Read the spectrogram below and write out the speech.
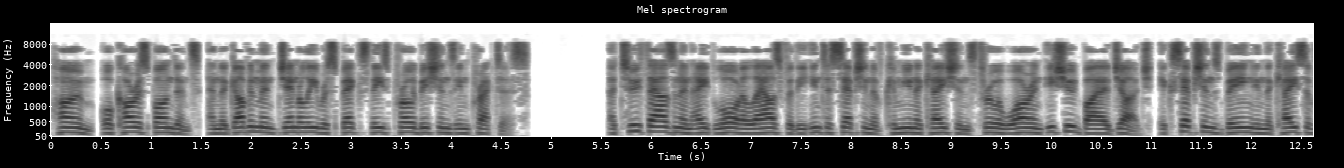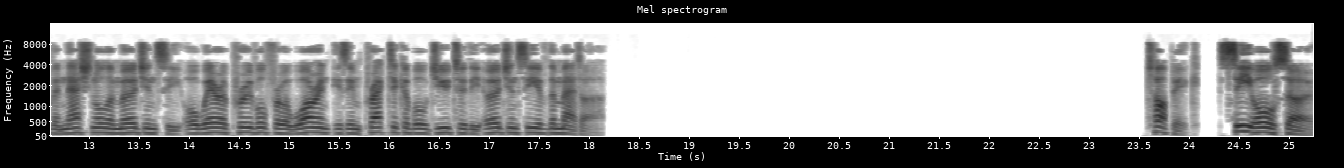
home, or correspondence, and the government generally respects these prohibitions in practice. A 2008 law allows for the interception of communications through a warrant issued by a judge, exceptions being in the case of a national emergency or where approval for a warrant is impracticable due to the urgency of the matter. See also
